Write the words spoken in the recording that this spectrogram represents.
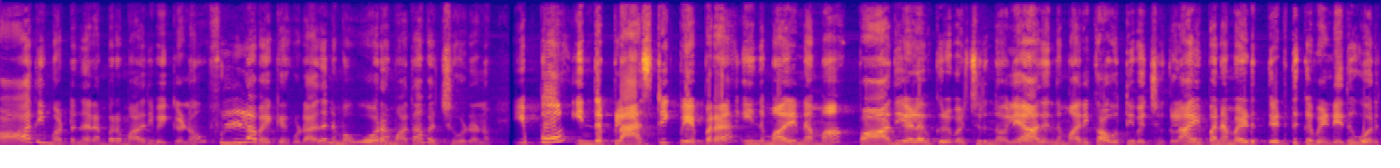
பாதி மட்டும் நிரம்புற மாதிரி வைக்கணும். ஃபுல்லாக வைக்கக்கூடாது. நம்ம ஓரமாக தான் வச்சு விடணும். இப்போது இந்த பிளாஸ்டிக் பேப்பரை இந்த மாதிரி நம்ம பாதி அளவுக்கு வச்சுருந்தோம் இல்லையா? அது இந்த மாதிரி கவுத்தி வச்சுக்கலாம். இப்போ நம்ம எடுத்து எடுத்துக்க வேண்டியது ஒரு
